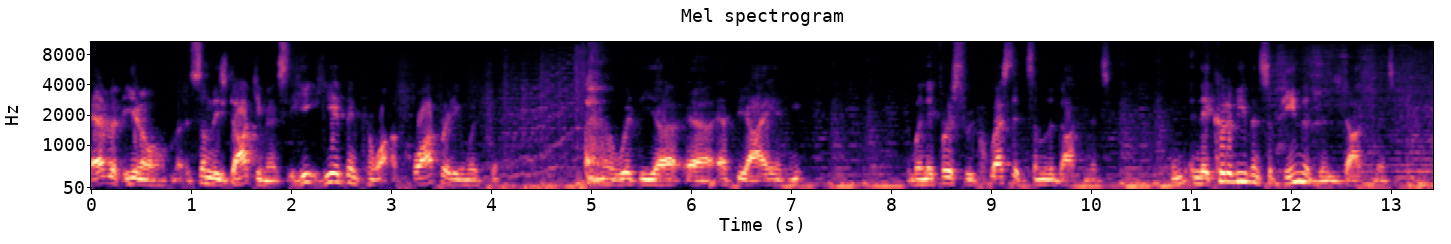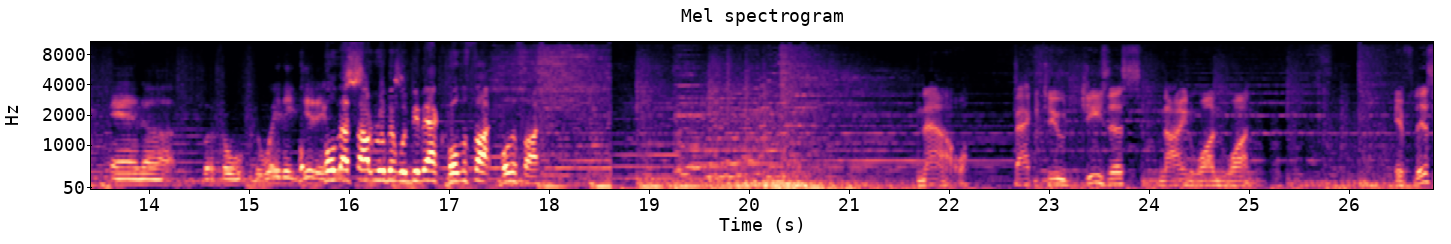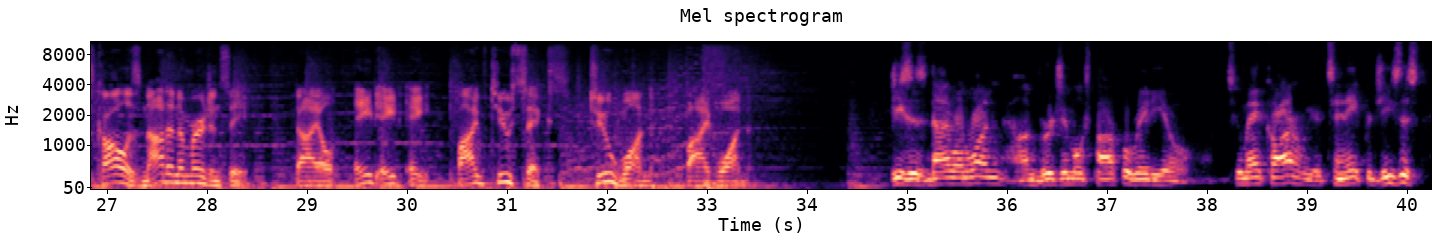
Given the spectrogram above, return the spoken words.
ev- you know, some of these documents. He he had been co- cooperating with with the uh, uh, FBI, and he, when they first requested some of the documents, and, and, they could have even subpoenaed these documents. And uh, but for the way they did it, hold that thought, Ruben. We'll be back. Hold the thought. Hold the thought. Now, back to Jesus 911. If this call is not an emergency, dial 888 526 2151. Jesus 911 on Virgin Most Powerful Radio. Two man car. We are 10 8 for Jesus.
